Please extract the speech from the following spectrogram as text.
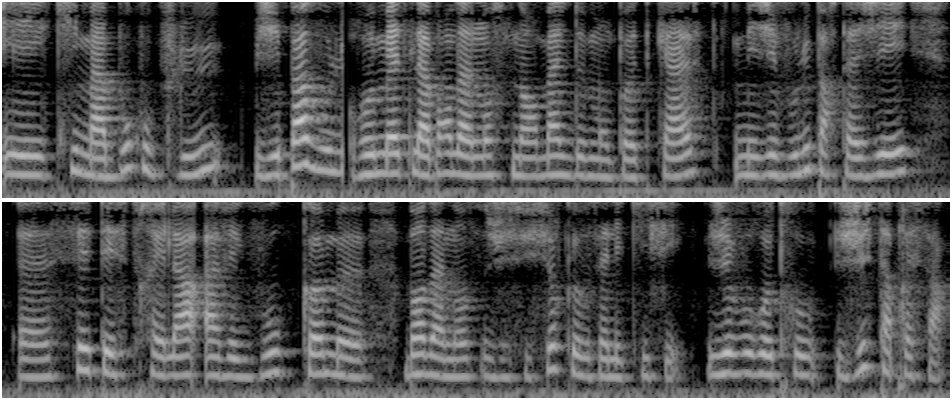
et qui m'a beaucoup plu. J'ai pas voulu remettre la bande-annonce normale de mon podcast, mais j'ai voulu partager euh, cet extrait-là avec vous comme euh, bande-annonce. Je suis sûre que vous allez kiffer. Je vous retrouve juste après ça.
